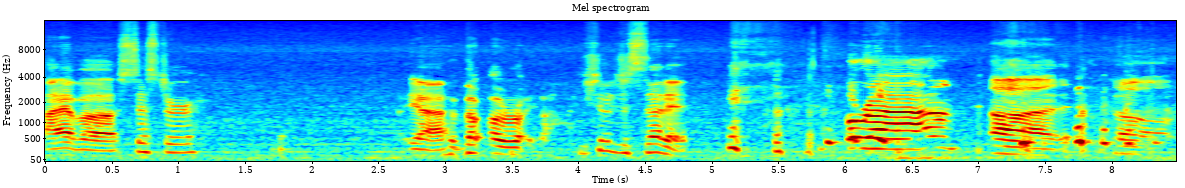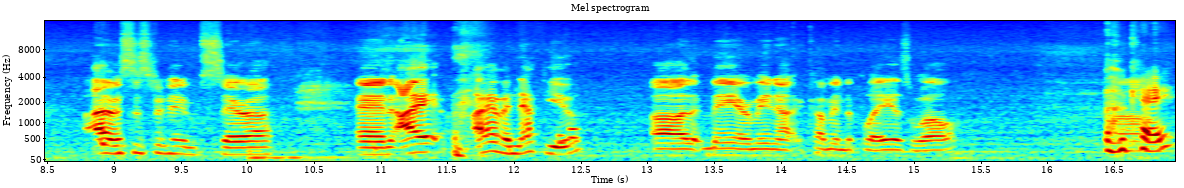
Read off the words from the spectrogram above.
I have a sister. Yeah, the, uh, you should have just said it. Around. Uh, so I have a sister named Sarah, and I I have a nephew uh, that may or may not come into play as well. Um, Okay.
